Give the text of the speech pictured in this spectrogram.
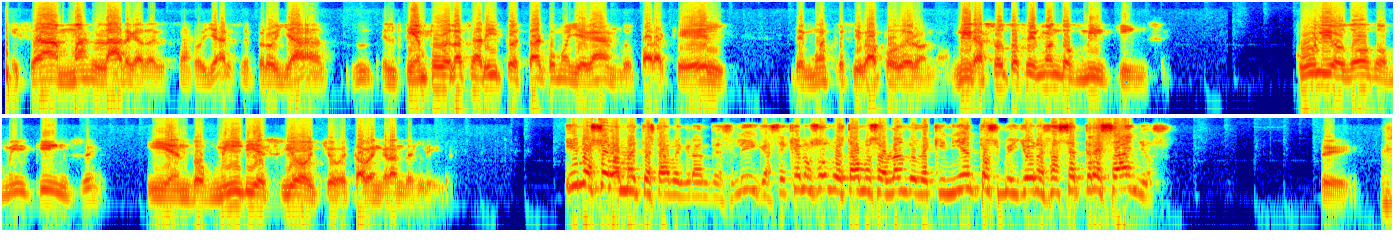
quizá más larga de desarrollarse, pero ya el tiempo de Lazarito está como llegando para que él demuestre si va a poder o no. Mira, Soto firmó en 2015, julio 2, 2015, y en 2018 estaba en Grandes Ligas. Y no solamente estaba en grandes ligas, es que nosotros estamos hablando de 500 millones hace tres años. Sí.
